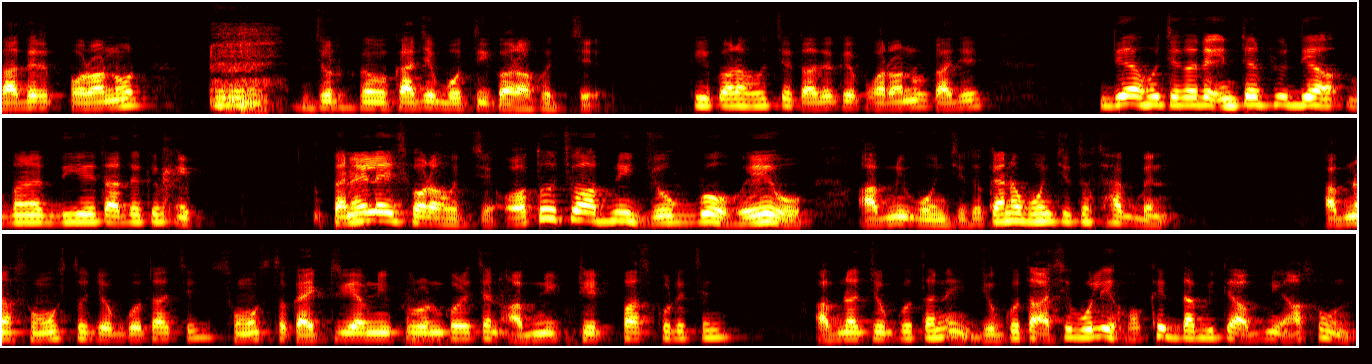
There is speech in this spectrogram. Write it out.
তাদের পড়ানোর কাজে বতি করা হচ্ছে। কি করা হচ্ছে? তাদেরকে পড়ানোর কাজে দেওয়া হচ্ছে তাদের ইন্টারভিউ দেওয়া মানে দিয়ে তাদেরকে প্যানেলাইজ করা হচ্ছে। অথচ আপনি যোগ্য হয়েও আপনি বঞ্চিত। কেন বঞ্চিত থাকবেন? আপনার সমস্ত যোগ্যতা আছে, সমস্ত ক্রাইটেরিয়া আপনি পূরণ করেছেন, আপনি টেট পাস করেছেন। আপনার যোগ্যতা নেই, যোগ্যতা আছে বলেই হকের দাবিতে আপনি আসুন।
